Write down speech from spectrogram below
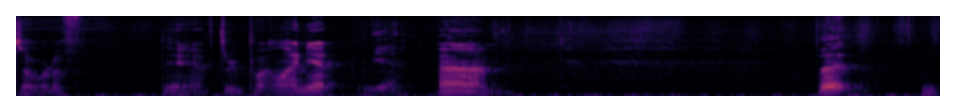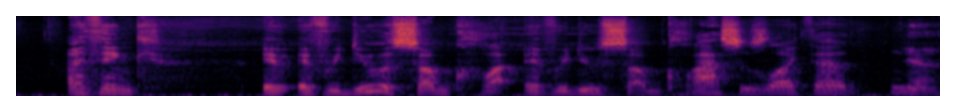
Sort of. They didn't have three point line yet. yeah, Um, but I think if, if we do a subclass, if we do subclasses like that, yeah,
